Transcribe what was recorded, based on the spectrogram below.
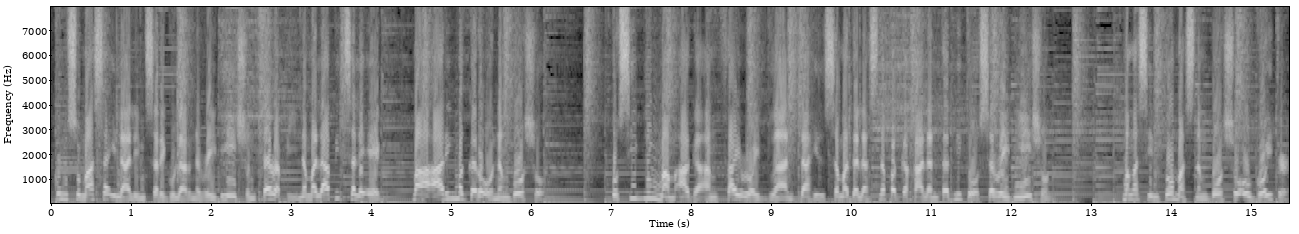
Kung sumasailalim sa regular na radiation therapy na malapit sa leeg, maaaring magkaroon ng bosyo. Posibleng mamaga ang thyroid gland dahil sa madalas na pagkakalantad nito sa radiation. Mga sintomas ng bosyo o goiter.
